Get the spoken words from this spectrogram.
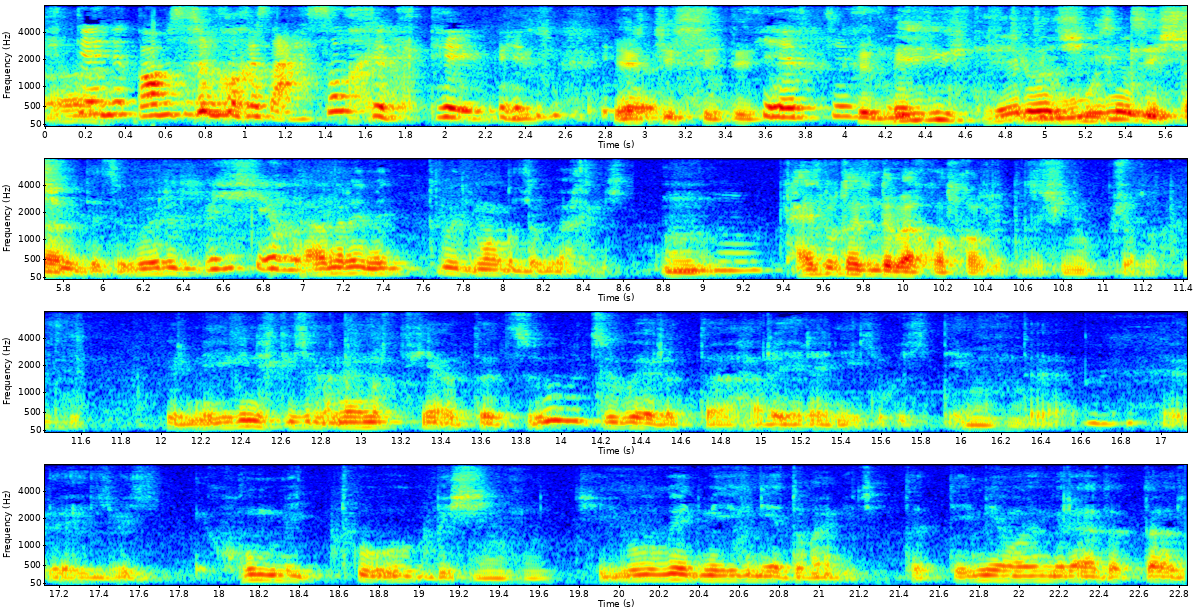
Гэтэ нэг гомсронгоос асуух хэрэгтэй юм. Ярьж ирсэн тийм. Ярьж ирсэн. Тэр мигнэх тэр бол шинэ биш шүү дээ. Зүгээр л биш юу. Та нарын мэдгүй Монгол үг байх юм. Тайлбар талын дээр байх болохоор бид шинэ үг гэж бодлоо. Тэр нэгнэх гэж манай нутгийн одоо зүг зүгээр одоо хараа ярианы л дээ. Одоо хэлбэл хүм мэдгүй үг биш. Чи юугээд байгаа юм гэж. Одоо дэмий уймраад одоо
